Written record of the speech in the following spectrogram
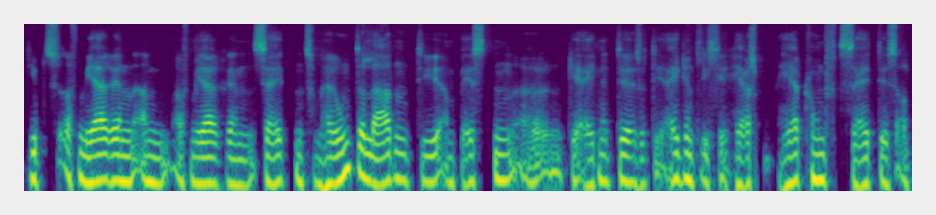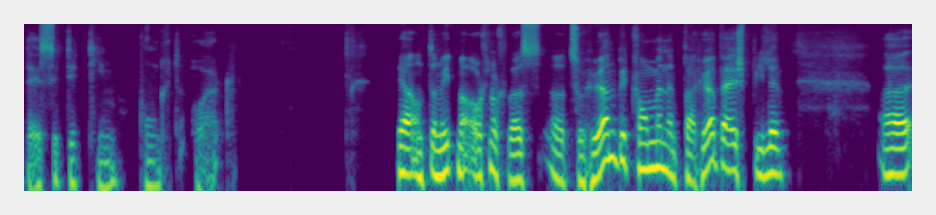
gibt es auf mehreren, auf mehreren Seiten zum Herunterladen. Die am besten äh, geeignete, also die eigentliche Her Herkunftsseite ist audacityteam.org. Ja, und damit wir auch noch was äh, zu hören bekommen, ein paar Hörbeispiele. Äh,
